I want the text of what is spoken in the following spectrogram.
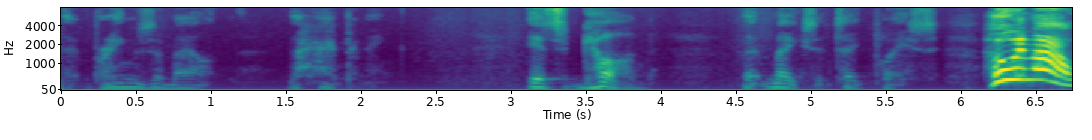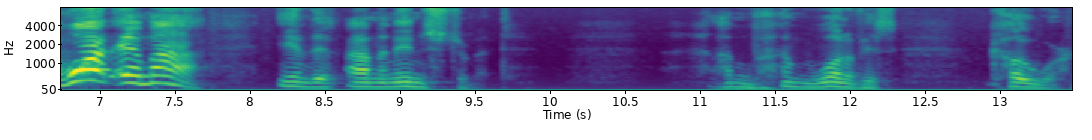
that brings about the happening. It's God that makes it take place. Who am I? What am I? In this, I'm an instrument. I'm, I'm one of his co-workers.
